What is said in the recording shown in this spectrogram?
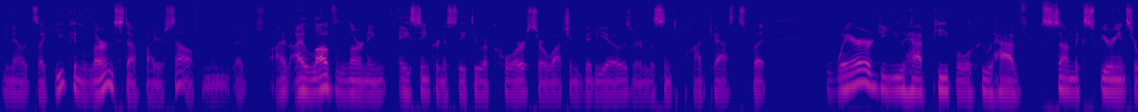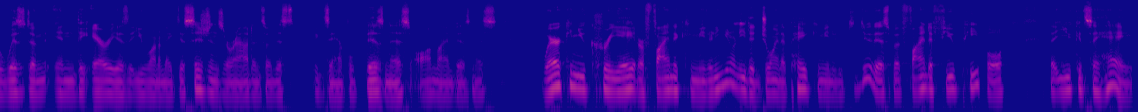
you know it's like you can learn stuff by yourself. I mean that's I, I love learning asynchronously through a course or watching videos or listening to podcasts, but where do you have people who have some experience or wisdom in the areas that you want to make decisions around? And so, this example, business, online business, where can you create or find a community? You don't need to join a paid community to do this, but find a few people that you can say, hey,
